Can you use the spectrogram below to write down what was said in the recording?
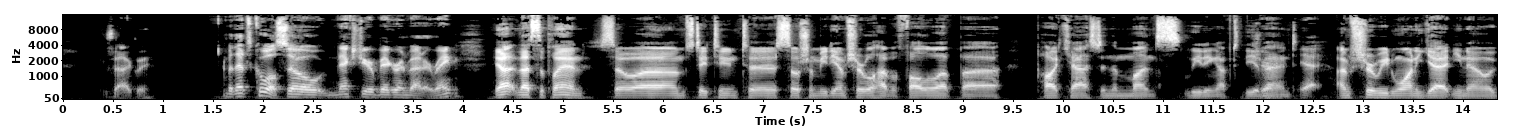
exactly. but that's cool. So next year, bigger and better, right? Yeah, that's the plan. So um, stay tuned to social media. I'm sure we'll have a follow up uh, podcast in the months leading up to the event. Yeah. I'm sure we'd want to get you know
